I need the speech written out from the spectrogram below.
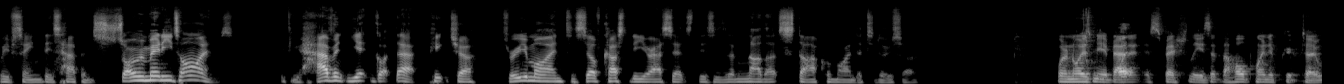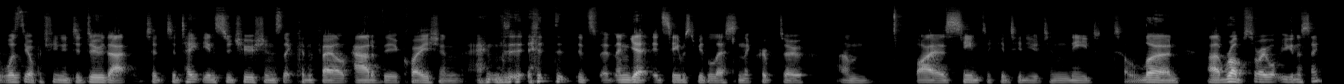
We've seen this happen so many times. If you haven't yet got that picture through your mind to self custody your assets, this is another stark reminder to do so. What annoys me about it, especially, is that the whole point of crypto was the opportunity to do that, to, to take the institutions that can fail out of the equation, and it, it's and yet it seems to be the lesson that crypto um, buyers seem to continue to need to learn. Uh, Rob, sorry, what were you going to say?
